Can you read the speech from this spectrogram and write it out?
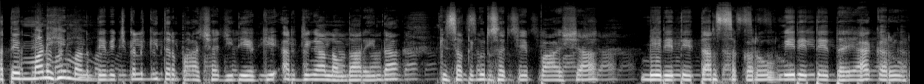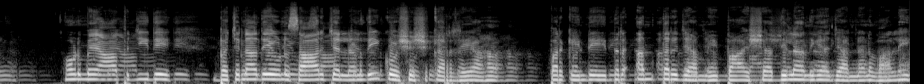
ਅਤੇ ਮਨ ਹੀ ਮਨ ਦੇ ਵਿੱਚ ਕਲਗੀਧਰ ਪਾਤਸ਼ਾਹ ਜੀ ਦੇ ਅੱਗੇ ਅਰਜ਼ੀਆਂ ਲਾਉਂਦਾ ਰਹਿੰਦਾ ਕਿ ਸਤਿਗੁਰ ਸੱਚੇ ਪਾਤਸ਼ਾਹ, ਮੇਰੇ ਤੇ ਤਰਸ ਕਰੋ, ਮੇਰੇ ਤੇ ਦਇਆ ਕਰੋ। ਹੁਣ ਮੈਂ ਆਪ ਜੀ ਦੇ ਬਚਨਾਂ ਦੇ ਅਨੁਸਾਰ ਚੱਲਣ ਦੀ ਕੋਸ਼ਿਸ਼ ਕਰ ਰਿਹਾ ਹਾਂ, ਪਰ ਕਹਿੰਦੇ ਇਧਰ ਅੰਤਰਜਾਮੀ ਪਾਤਸ਼ਾਹ ਦਿਲਾਂ ਦੀਆਂ ਜਾਣਨ ਵਾਲੇ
